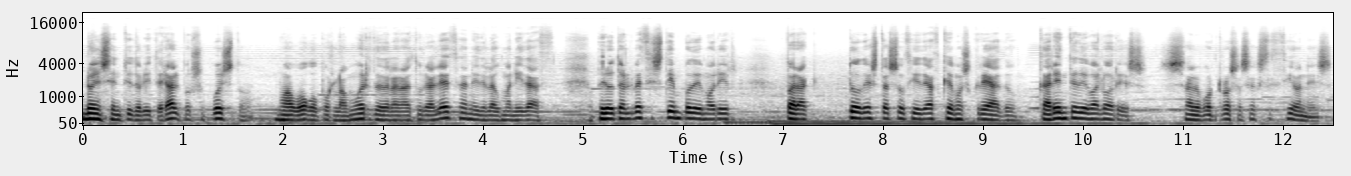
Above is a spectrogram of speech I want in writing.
No en sentido literal, por supuesto. No abogo por la muerte de la naturaleza ni de la humanidad. Pero tal vez es tiempo de morir para toda esta sociedad que hemos creado, carente de valores, salvo honrosas excepciones,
